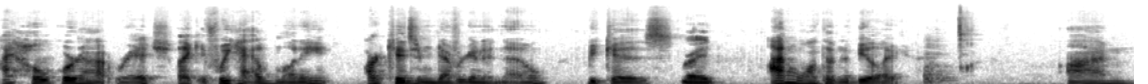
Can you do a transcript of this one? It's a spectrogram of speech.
I hope we're not rich. Like, if we have money, our kids are never gonna know because Right. I don't want them to be like, I'm,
